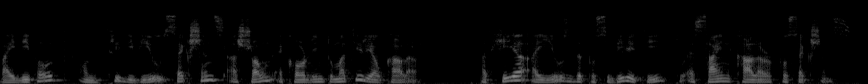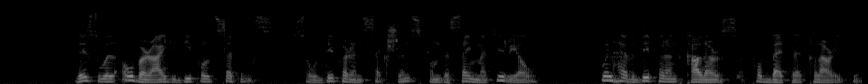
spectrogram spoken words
By default, on 3D view, sections are shown according to material color, but here I use the possibility to assign color for sections. This will override default settings, so different sections from the same material will have different colors for better clarity.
